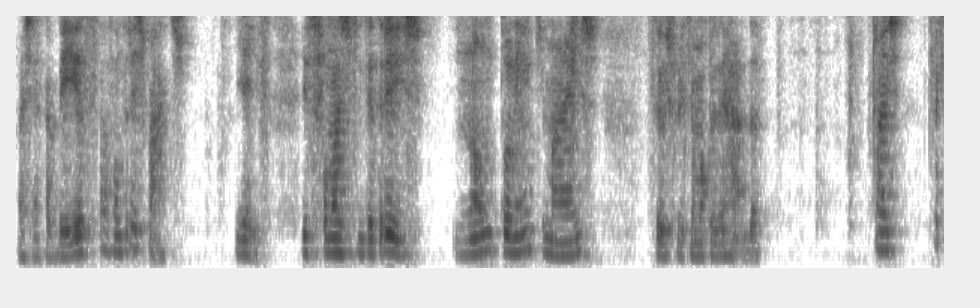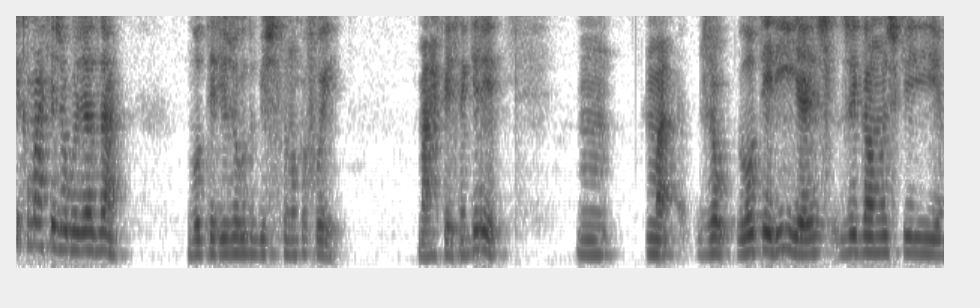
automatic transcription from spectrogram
Mas tem a cabeça, são três partes. E é isso. E se for mais de 33, não tô nem aqui mais se eu expliquei uma coisa errada. Mas pra que, que eu marquei jogo de azar? Loteria e jogo do bicho se eu nunca fui. Marquei sem querer. Hum, uma, loterias, digamos que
